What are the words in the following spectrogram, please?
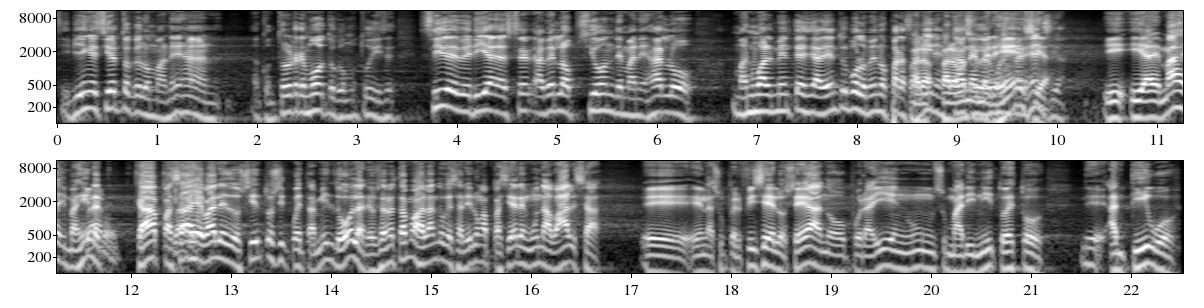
si bien es cierto que lo manejan a control remoto, como tú dices, sí debería de ser, haber la opción de manejarlo manualmente desde adentro, por lo menos para para, salir en para caso una de emergencia. Y, y además, imagínate, Claro, cada pasaje claro. vale 250 mil dólares. O sea, no estamos hablando que salieron a pasear en una balsa eh, en la superficie del océano o por ahí en un submarinito estos eh, antiguos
